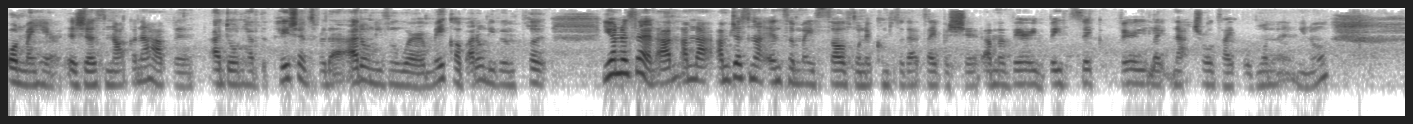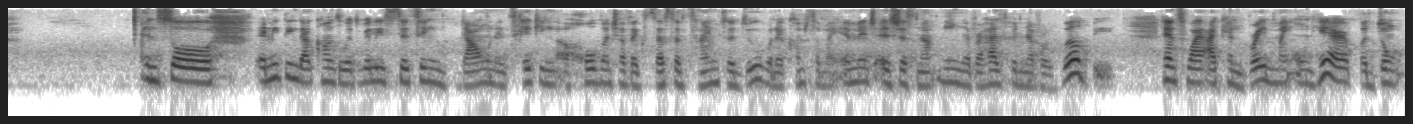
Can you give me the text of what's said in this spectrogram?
on my hair. It's just not gonna happen. I don't have the patience for that. I don't even wear makeup. I don't even put, you understand? I'm, I'm not, I'm just not into myself when it comes to that type of shit. I'm a very basic, very like natural type of woman, you know? And so anything that comes with really sitting down and taking a whole bunch of excessive time to do when it comes to my image is just not me, never has been, never will be. Hence why I can braid my own hair, but don't.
